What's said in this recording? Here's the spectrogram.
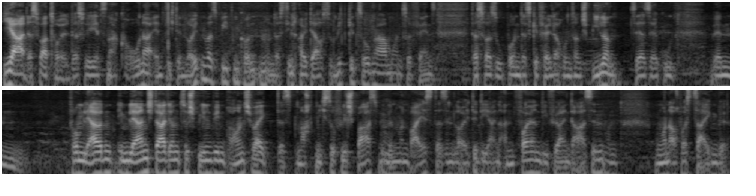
Ja, das war toll, dass wir jetzt nach Corona endlich den Leuten was bieten konnten und dass die Leute auch so mitgezogen haben, unsere Fans. Das war super und das gefällt auch unseren Spielern sehr, sehr gut. Wenn vom Lernen, im Lernstadion zu spielen wie in Braunschweig, das macht nicht so viel Spaß, wie mhm. wenn man weiß, da sind Leute, die einen anfeuern, die für einen da sind und wo man auch was zeigen will.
